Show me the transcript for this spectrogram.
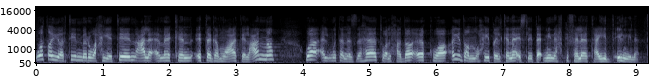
وطيارتين مروحيتين على أماكن التجمعات العامة والمتنزهات والحدائق وأيضا محيط الكنائس لتأمين احتفالات عيد الميلاد.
